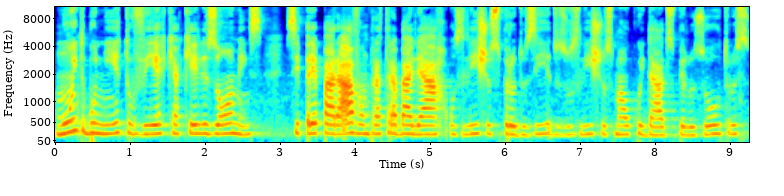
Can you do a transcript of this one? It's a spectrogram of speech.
Muito bonito ver que aqueles homens se preparavam para trabalhar os lixos produzidos, os lixos mal cuidados pelos outros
